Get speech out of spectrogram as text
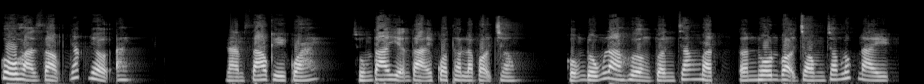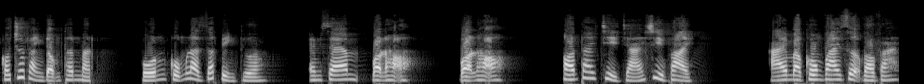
Cô hạ giọng nhắc nhở anh. Làm sao kỳ quái? Chúng ta hiện tại quả thật là vợ chồng, cũng đúng là hưởng tuần trăng mật, tân hôn vợ chồng trong lúc này có chút hành động thân mật, vốn cũng là rất bình thường. Em xem, bọn họ, bọn họ, ngón tay chỉ trái chỉ phải, ai mà không vai dựa vào vai,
